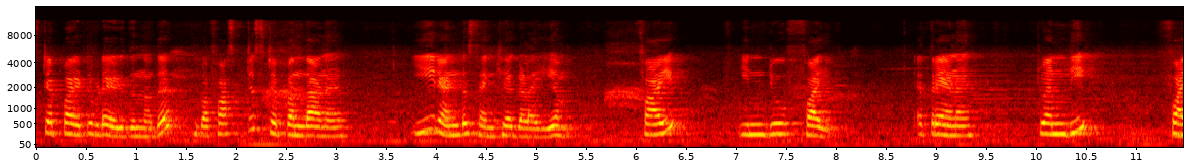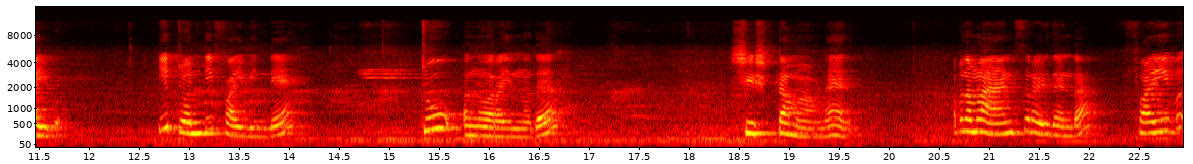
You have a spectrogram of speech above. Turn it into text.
സ്റ്റെപ്പായിട്ട് ഇവിടെ എഴുതുന്നത്. അപ്പോൾ ഫസ്റ്റ് സ്റ്റെപ്പ് എന്താണ്? ഈ രണ്ട് സംഖ്യകളെയും ഫൈവ് ഇന്റു ഫൈവ് എത്രയാണ്? ട്വന്റി ഫൈവ് ഈ ട്വന്റി ഫൈവിന്റെ ടു എന്ന് പറയുന്നത് ശിഷ്ടമാണ്. അപ്പോൾ നമ്മൾ ആൻസർ എഴുതേണ്ട ഫൈവ്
